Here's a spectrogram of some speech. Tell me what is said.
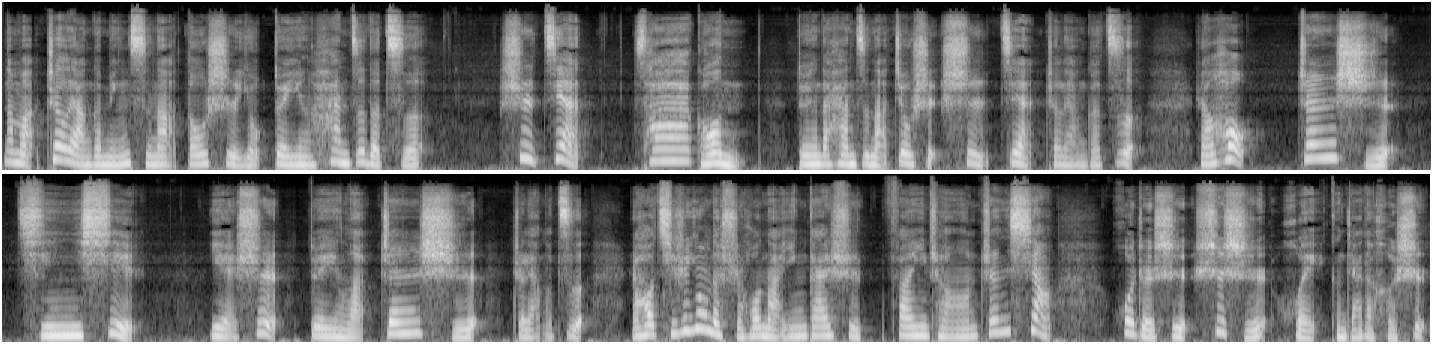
那么这两个名词呢，都是有对应汉字的词。事件사건对应的汉字呢，就是“事件”这两个字。 然后真实、清晰也是对应了“真实”这两个字。然后其实用的时候呢，应该是翻译成“真相”或者是“事实”会更加的合适。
